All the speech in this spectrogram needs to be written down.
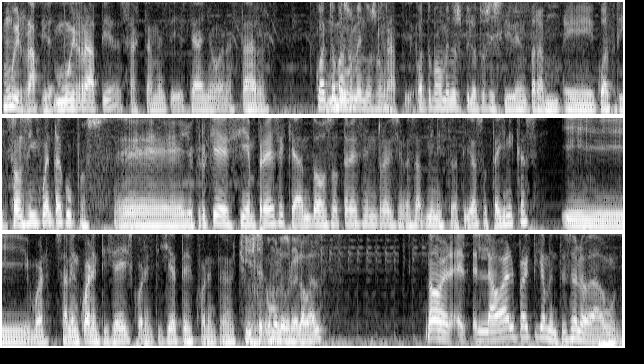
Muy rápida. muy rápida, exactamente, y este año van a estar... ¿Cuánto más o menos son? rápido. ¿Cuánto más o menos pilotos se inscriben para eh, Cuatri? Son 50 cupos. Eh, yo creo que siempre se quedan dos o tres en revisiones administrativas o técnicas. Y bueno, salen 46, 47, 48. ¿Y usted cómo logró el aval? No, el, el- el aval prácticamente se lo da a uno.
